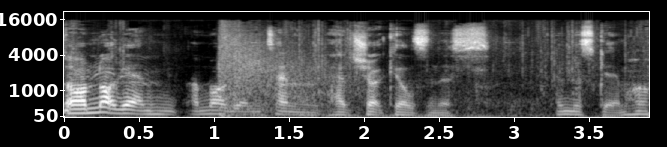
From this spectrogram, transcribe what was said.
So I'm not getting I'm not getting ten headshot kills in this in this game, huh?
